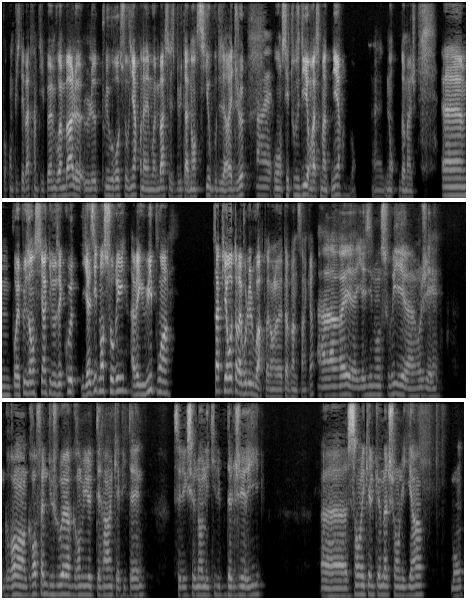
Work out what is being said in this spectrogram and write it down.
pour qu'on puisse débattre un petit peu. Mwemba, le, le plus gros souvenir qu'on a de Mwemba, c'est ce but à Nancy au bout des arrêts de jeu Ouais. où on s'est tous dit on va se maintenir. Bon, euh, non, dommage. Euh, pour les plus anciens qui nous écoutent, Yazid Mansouri avec 8 points. Ça, Pierrot, t'aurais voulu le voir, toi, dans le top 25. hein. Ah ouais, Yazid Mansouri, euh, moi j'ai grand, grand fan du joueur, grand milieu de terrain, capitaine, sélectionné en équipe d'Algérie, euh, 100 et quelques matchs en Ligue 1. Bon,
